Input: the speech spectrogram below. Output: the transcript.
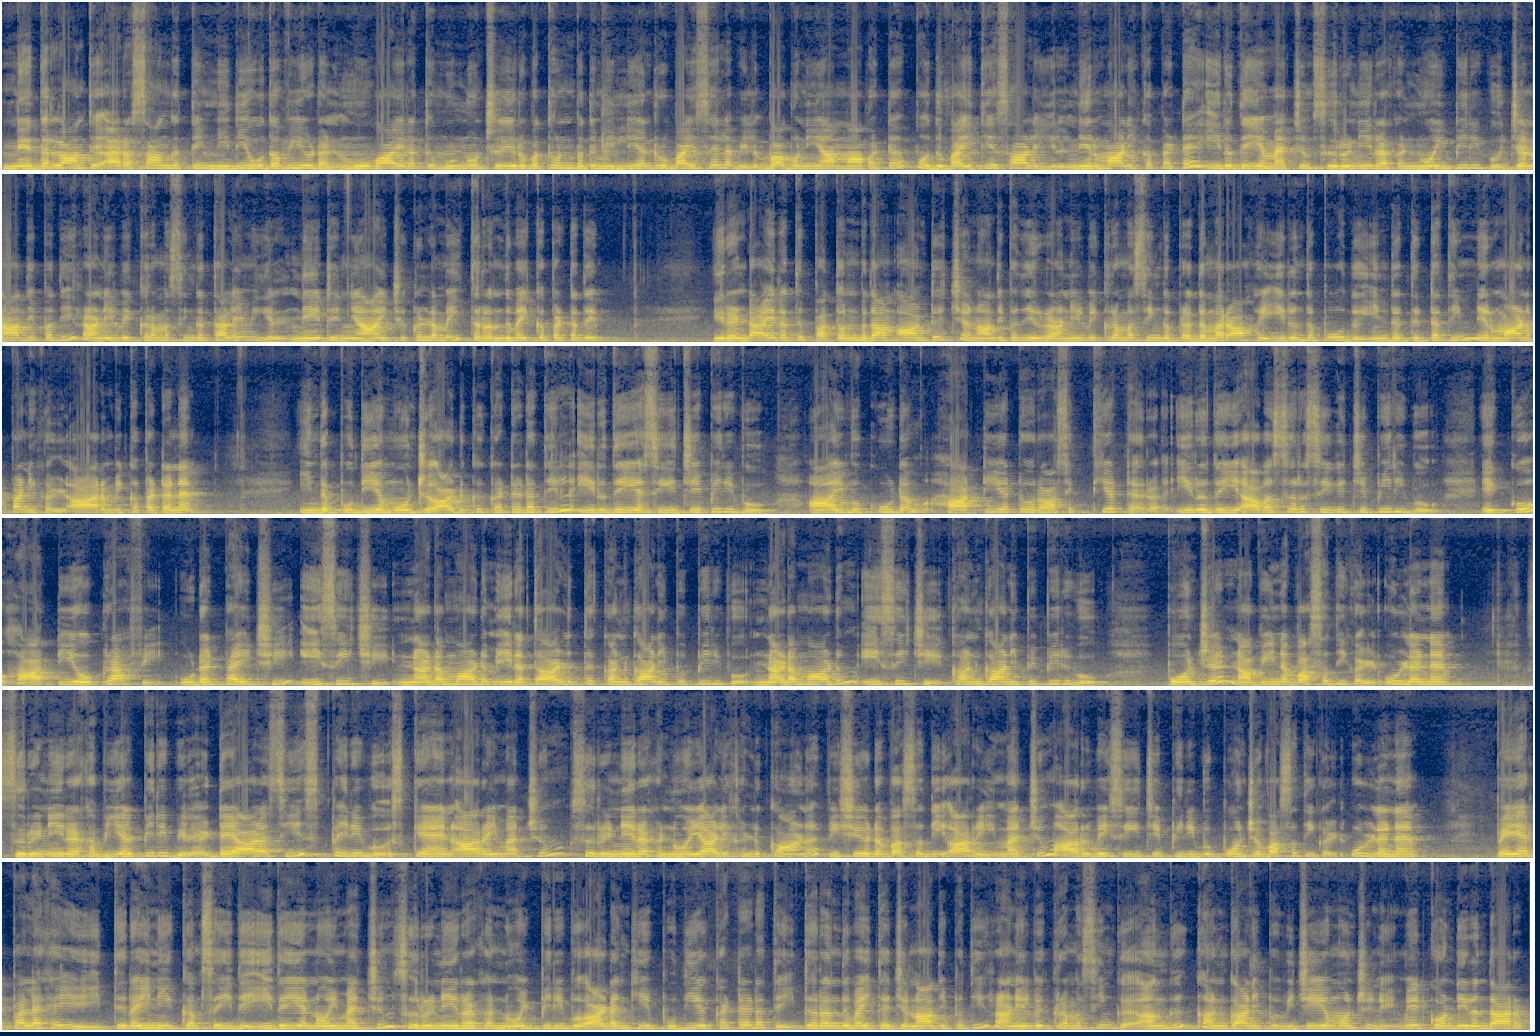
Netherlands அரசாங்கத்தின் நிதியுதவியுடன் மூவாயிரத்து முன்னூற்று இருபத்தொன்பது மில்லியன் ரூபாய் செலவில் வவுனியா மாவட்ட பொது வைத்தியசாலையில் நிர்மாணிக்கப்பட்ட இருதய மற்றும் சிறுநீரக நோய் பிரிவு ஜனாதிபதி ரணில் விக்ரமசிங்க தலைமையில் நேற்று ஞாயிற்றுக்கிழமை திறந்து வைக்கப்பட்டது. இரண்டாயிரத்து பத்தொன்பதாம் ஆண்டு ஜனாதிபதி ரணில் விக்ரமசிங்க பிரதமராக இருந்தபோது இந்த திட்டத்தின் நிர்மாணப் பணிகள் ஆரம்பிக்கப்பட்டன. இந்த புதிய மூன்று அடுக்கு கட்டடத்தில் இருதய சிகிச்சை பிரிவு ஆய்வுக்கூடம் ஹார்டியட்டோராசிக் தியேட்டர் இருதய அவசர சிகிச்சை பிரிவு எக்கோ ஹார்டியோகிராஃபி உடற்பயிற்சி இசிஜி நடமாடும் இரத்த அழுத்த கண்காணிப்பு பிரிவு நடமாடும் இசிஜி கண்காணிப்பு பிரிவு போன்ற நவீன வசதிகள் உள்ளன. சிறுநீரகவியல் பிரிவில் டயாலசிஸ் பிரிவு ஸ்கேன் அறை மற்றும் சிறுநீரக நோயாளிகளுக்கான விசேட வசதி அறை மற்றும் அறுவை சிகிச்சை பிரிவு போன்ற வசதிகள் உள்ளன. பெயர் பலகையை திரை நீக்கம் செய்து இதய நோய் மற்றும் சிறுநீரக நோய் பிரிவு அடங்கிய புதிய கட்டடத்தை திறந்து வைத்த ஜனாதிபதி ரணில் விக்ரமசிங்க அங்கு கண்காணிப்பு விஜயம் ஒன்றினை மேற்கொண்டிருந்தார்.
